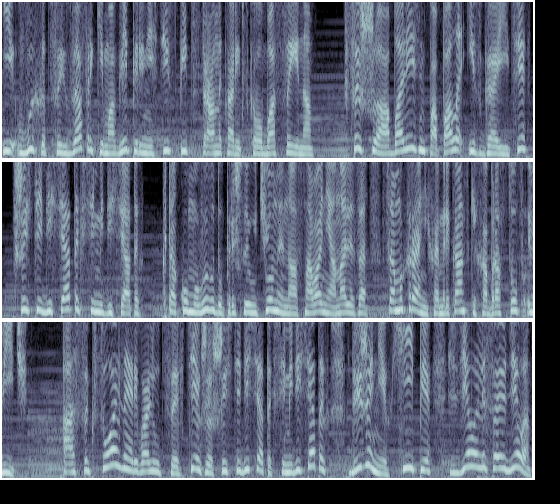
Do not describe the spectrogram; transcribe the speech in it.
и выходцы из Африки могли перенести СПИД в страны Карибского бассейна. В США болезнь попала из Гаити в 60-70-х. К такому выводу пришли ученые на основании анализа самых ранних американских образцов ВИЧ. А сексуальная революция в тех же 60-70-х движениях хиппи сделали свое дело.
